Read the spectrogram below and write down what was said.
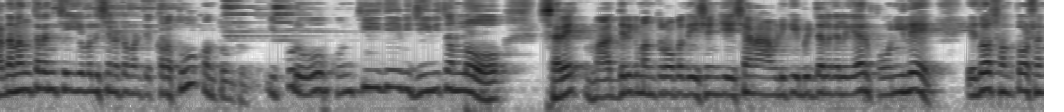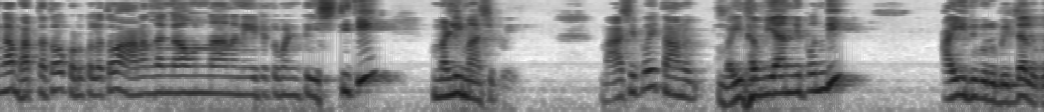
తదనంతరం చేయవలసినటువంటి క్రతువు కొంత ఉంటుంది. ఇప్పుడు కుంతీదేవి జీవితంలో సరే మాద్రికి మంత్రోపదేశం చేశాను ఆవిడికి బిడ్డలు కలిగారు పోనీలే ఏదో సంతోషంగా భర్తతో కొడుకులతో ఆనందంగా ఉన్నాననేటటువంటి స్థితి మళ్ళీ మాసిపోయింది. మాసిపోయి తాను వైధవ్యాన్ని పొంది ఐదుగురు బిడ్డలు.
